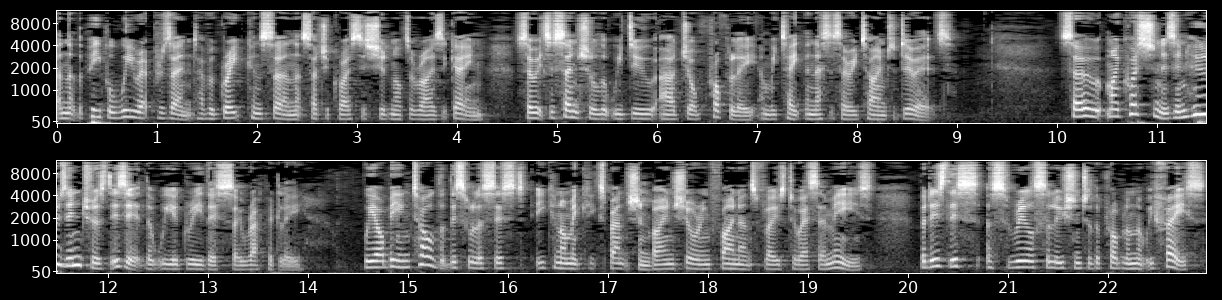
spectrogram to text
and that the people we represent have a great concern that such a crisis should not arise again. So it's essential that we do our job properly and we take the necessary time to do it. So my question is, in whose interest is it that we agree this so rapidly? We are being told that this will assist economic expansion by ensuring finance flows to SMEs. But is this a real solution to the problem that we face?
